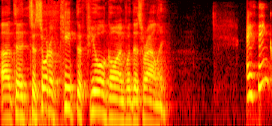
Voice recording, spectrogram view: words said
uh, to, to sort of keep the fuel going for this rally? I think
